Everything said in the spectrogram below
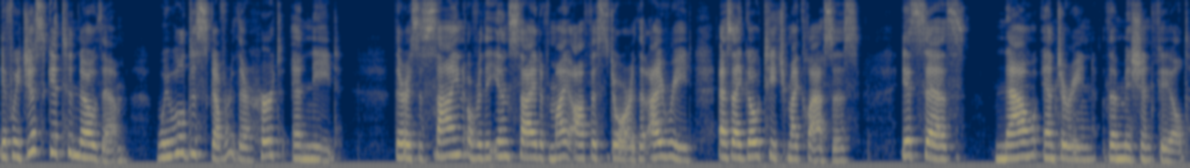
If we just get to know them, we will discover their hurt and need. There is a sign over the inside of my office door that I read as I go teach my classes. It says, Now entering the mission field.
